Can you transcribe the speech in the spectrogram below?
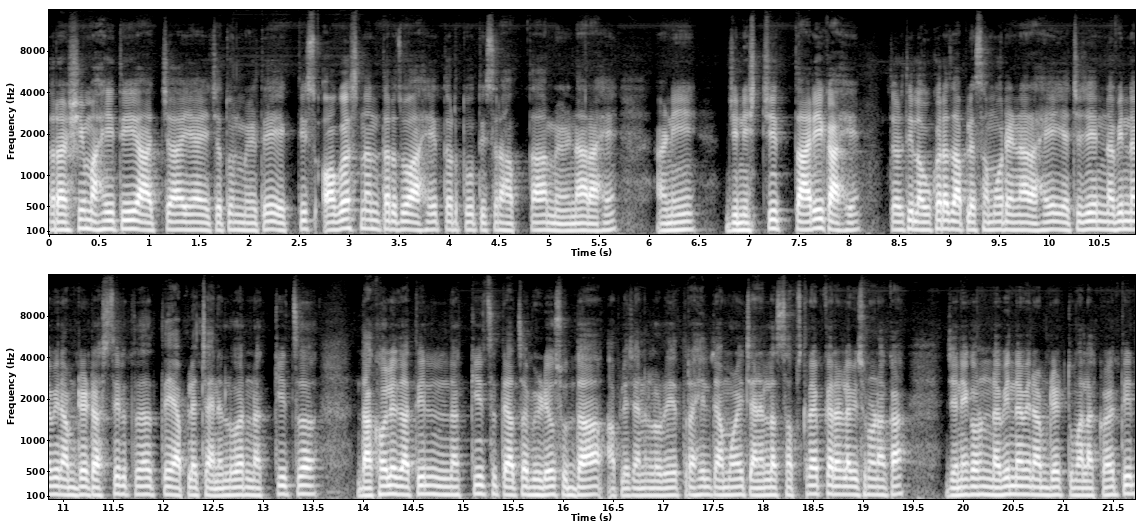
तर अशी माहिती आजच्या या याच्यातून मिळते. एकतीस ऑगस्टनंतर जो आहे तर तो तिसरा हप्ता मिळणार आहे. आणि जी निश्चित तारीख आहे तर ती लवकरच आपल्यासमोर येणार आहे. याचे जे नवीन नवीन अपडेट असतील तर ते आपल्या चॅनलवर नक्कीच दाखवले जातील. नक्कीच त्याचा व्हिडिओसुद्धा आपल्या चॅनलवर येत राहील. त्यामुळे चॅनलला सबस्क्राईब करायला विसरू नका. जेणेकरून नवीन नवीन अपडेट तुम्हाला कळतील.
